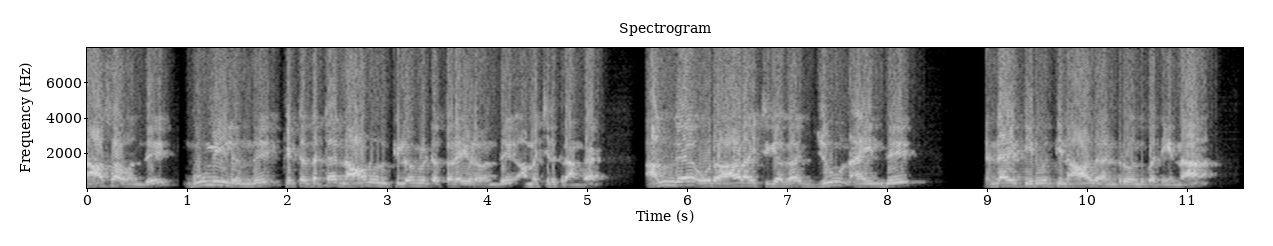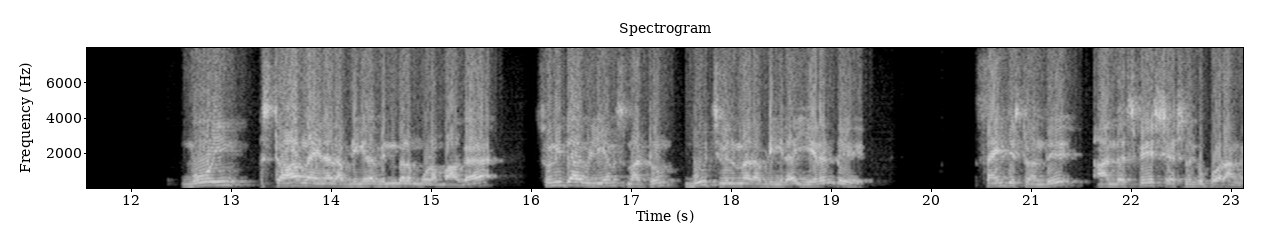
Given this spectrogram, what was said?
நாசா வந்து பூமியிலிருந்து கிட்டத்தட்ட நானூறு கிலோமீட்டர் தொலைவில் வந்து அமைச்சிருக்கிறாங்க. அங்க ஒரு ஆராய்ச்சிக்காக ஜூன் ஐந்து ரெண்டாயிரத்தி இருபத்தி நாலு அன்று வந்து பாத்தீங்கன்னா போயிங் ஸ்டார் லைனர் அப்படிங்கிற விண்கலம் மூலமாக சுனிதா வில்லியம்ஸ் மற்றும் பூச் வில்மர் அப்படிங்கிற இரண்டு சயின்டிஸ்ட் வந்து அந்த ஸ்பேஸ் ஸ்டேஷனுக்கு போறாங்க.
